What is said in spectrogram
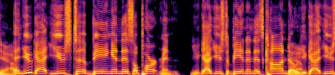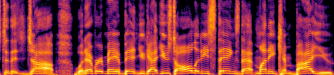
Yeah. And you got used to being in this apartment. You got used to being in this condo. Yeah. You got used to this job, whatever it may have been. You got used to all of these things that money can buy you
